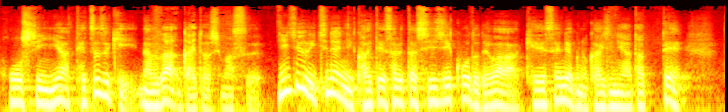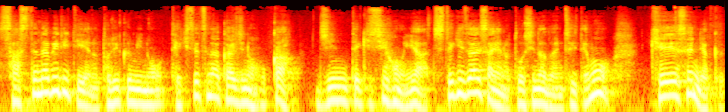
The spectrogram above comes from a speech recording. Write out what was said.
方針や手続きなどが該当します。21年に改定された CG コードでは経営戦略の開示にあたってサステナビリティへの取り組みの適切な開示のほか人的資本や知的財産への投資などについても経営戦略、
